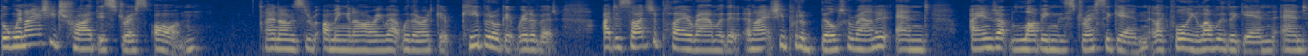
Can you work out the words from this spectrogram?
But when I actually tried this dress on, and I was sort of umming and ahhing about whether I'd get, keep it or get rid of it, I decided to play around with it and I actually put a belt around it and I ended up loving this dress again, like falling in love with it again and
